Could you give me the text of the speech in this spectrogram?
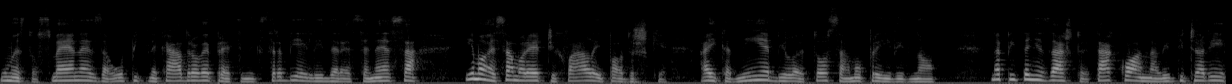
Umesto smene za upitne kadrove, predsednik Srbije i lider SNS-a imao je samo reči hvale i podrške, a i kad nije, bilo je to samo prividno. Na pitanje zašto je tako, analitičari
